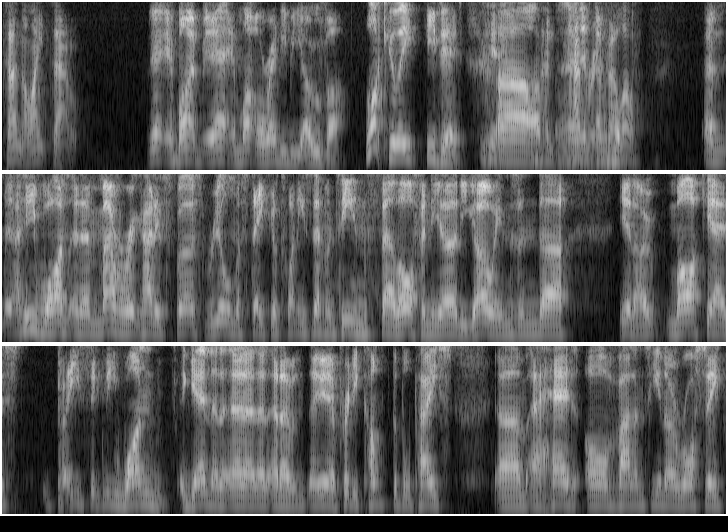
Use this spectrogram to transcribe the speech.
turn the lights out. Yeah, it might. Yeah, it might already be over. Luckily, he did. Yeah, um, and Maverick and, fell off. And he won, and then Maverick had his first real mistake of 2017, fell off in the early goings, and uh, you know Marquez basically won again at, at, at, a, a, pretty comfortable pace um, ahead of Valentino Rossi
